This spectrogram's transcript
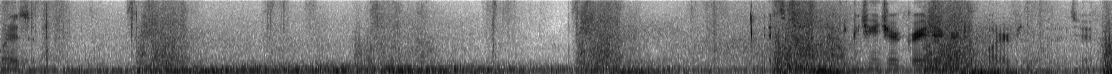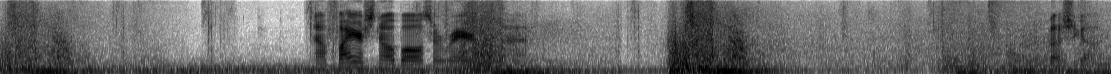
What is it? It's uh, you can change your Grave Digger to water if you wanted to. Now fire snowballs are rare than that. What else you got?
